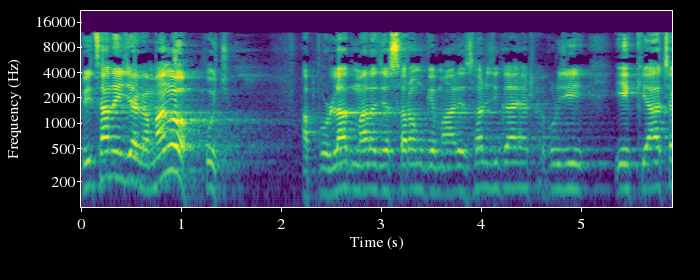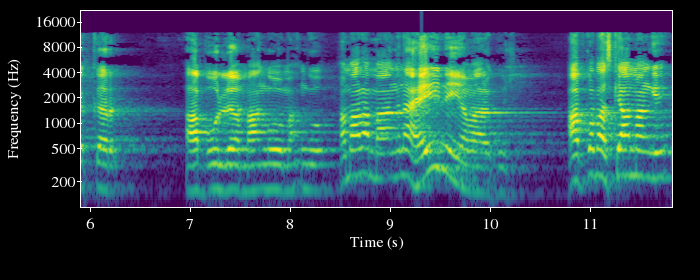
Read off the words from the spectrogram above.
पीछा नहीं जाएगा, मांगो कुछ। अब प्रहलाद महाराज शर्म के मारे, सर गाया ठाकुर जी, ये क्या चक्कर? आप बोल रहे मांगो मांगो। हमारा मांगना है ही नहीं, हमारा कुछ। आपके पास क्या मांगे?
